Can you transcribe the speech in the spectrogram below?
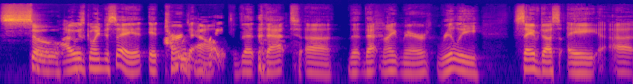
So I was going to say it. It turned out right. that that uh, that that nightmare really saved us a uh,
